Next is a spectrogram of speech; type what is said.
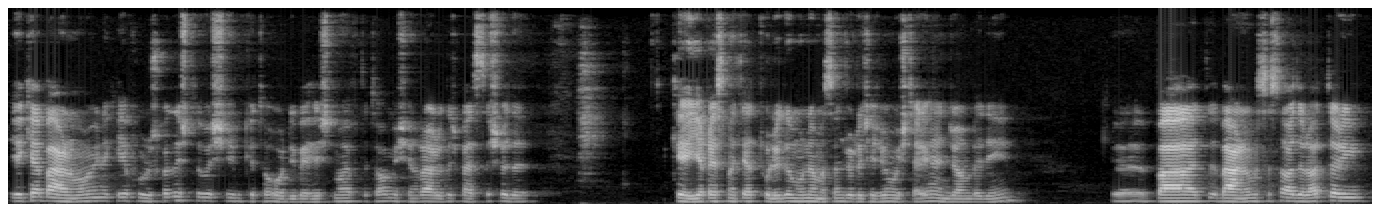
یکی از برنامه اینه که یه فروشگاه داشته باشیم که تا اردی بهشت ما افتتاح میشه. قراردادش بسته شده. که یه قسمتی از تولیدمون مثلا جلوی چشم مشتری انجام بدیم. بعد برنامه مثل صادرات داریم.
